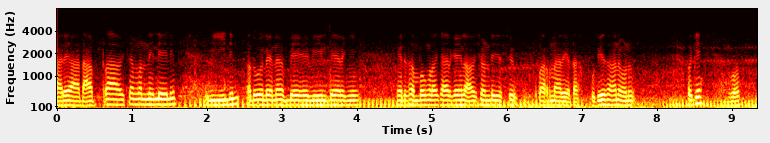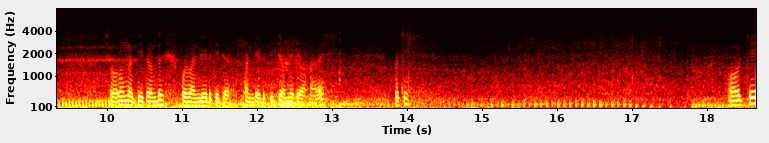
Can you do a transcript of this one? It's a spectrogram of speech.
ആര് അഡാപ്റ്റർ ആവശ്യം വന്നില്ലെങ്കിലും വീലും അതുപോലെ തന്നെ വീൽ ബെയറിങ് ഇങ്ങനെ സംഭവങ്ങളൊക്കെ ആർക്കെങ്കിലും ആവശ്യമുണ്ട് ജസ്റ്റ് പറഞ്ഞാൽ മതി കേട്ടോ. പുതിയ സാധനമാണ്. ഓക്കെ അപ്പോൾ ഷോറൂം എത്തിയിട്ടുണ്ട്. പോയി വണ്ടി എടുത്തിട്ട് വരാം. വണ്ടി എടുത്തിട്ട് വന്നിട്ട് കാണാവേ ഓക്കെ ഓക്കെ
